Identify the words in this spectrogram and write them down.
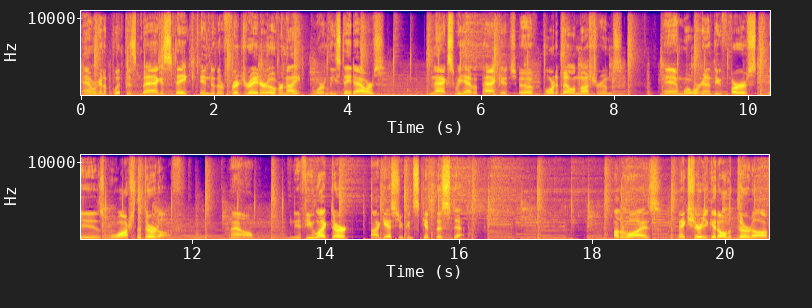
And we're going to put this bag of steak into the refrigerator overnight, or at least eight hours. Next, we have a package of portobello mushrooms. And what we're going to do first is wash the dirt off. Now, if you like dirt, I guess you can skip this step. Otherwise, make sure you get all the dirt off.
